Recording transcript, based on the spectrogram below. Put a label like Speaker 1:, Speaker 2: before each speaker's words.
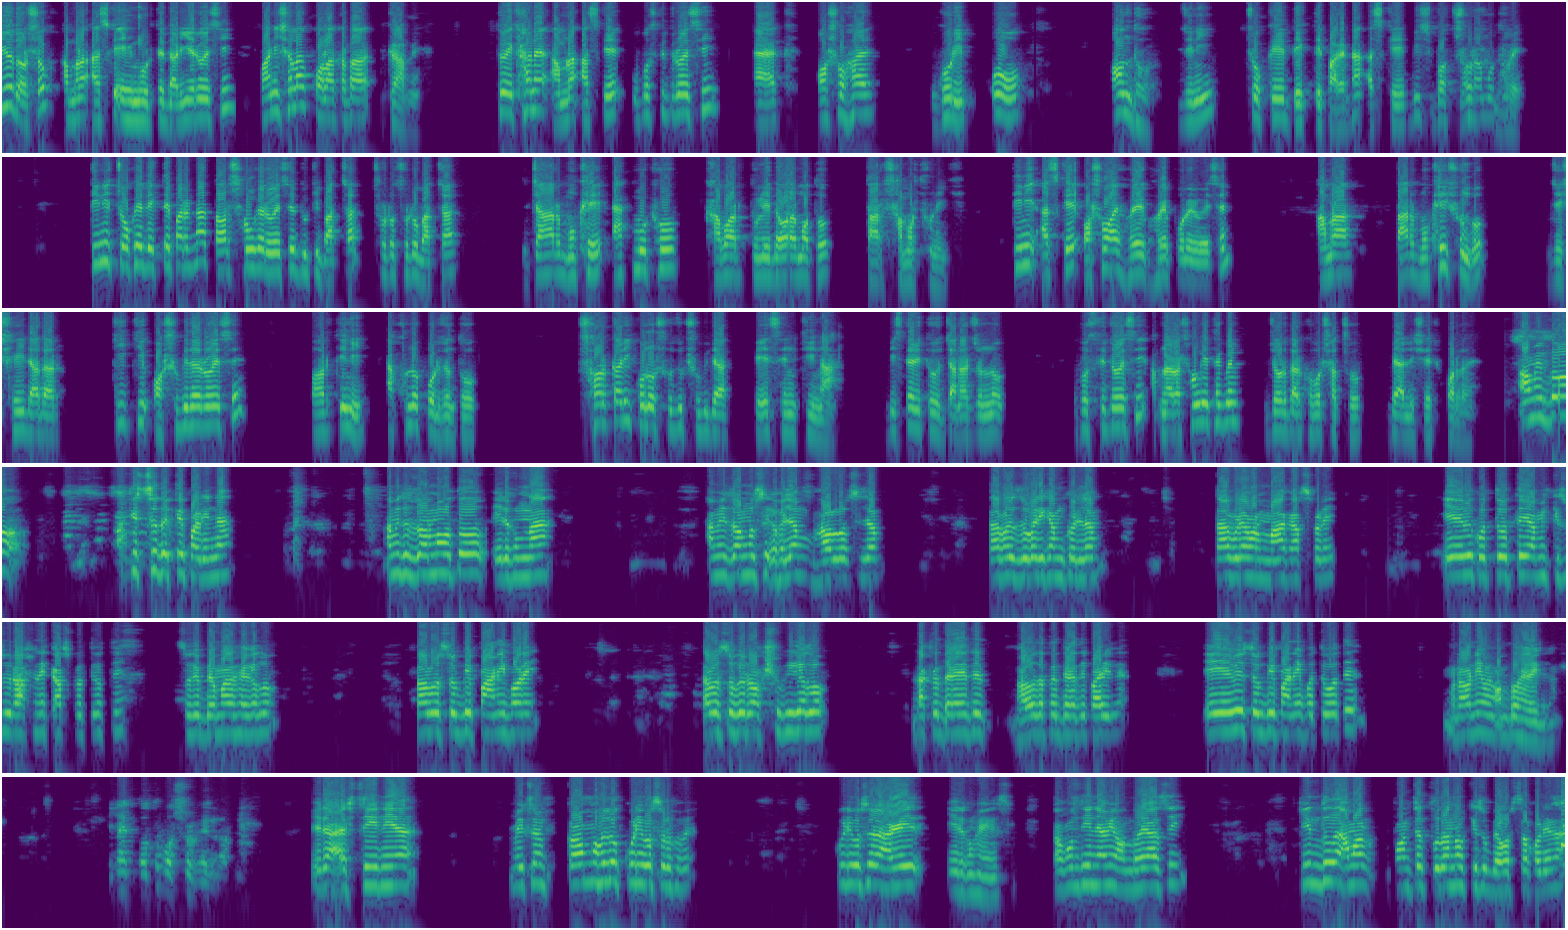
Speaker 1: প্রিয় দর্শক আমরা আজকে এই মুহূর্তে দাঁড়িয়ে রয়েছি পানিশালা কলাকাটা গ্রামে। তো এখানে আমরা আজকে উপস্থিত রয়েছি এক অসহায় গরিব ও অন্ধ যিনি চোখে দেখতে পারেন না আজকে বিশ বছর ধরে। তিনি চোখে দেখতে পারেন না তার সঙ্গে রয়েছে দুটি বাচ্চা ছোট ছোট বাচ্চা যার মুখে এক মুঠো খাবার তুলে দেওয়ার মতো তার সামর্থ্য নেই। তিনি আজকে অসহায় হয়ে ঘরে পড়ে রয়েছেন। আমরা তার মুখেই শুনব যে সেই দাদার কি কি অসুবিধা রয়েছে আর তিনি এখনও পর্যন্ত সরকারি কোনো সুযোগ সুবিধা পেয়েছেন কি না? বিস্তারিত জানার জন্য উপস্থিত রয়েছি। আপনারা সঙ্গে থাকবেন। জোরদার খবর সাতশো বিয়াল্লিশের পর্দায়।
Speaker 2: আমি তো কিচ্ছু দেখতে পারি না। আমি তো জন্মগত এরকম না। আমি জন্ম হইলাম, ভালো ছিলাম। তারপরে জোগাড়ি কাম করলাম। তারপরে আমার মা কাজ করে। এইভাবে করতে করতে আমি কিছু রাসায়নিক কাজ করতে করতে চোখে বেমার হয়ে গেল। তারপর চোখ দিয়ে পানি পড়ে। তারপর চোখে রক শুকিয়ে গেল। ডাক্তার দেখা যেতে ভালো ডাক্তার দেখাতে পারি না। এইভাবে চোখ দিয়ে পানি পড়তে পড়তে মোটামুটি আমি অন্ধ হয়ে গেলাম।
Speaker 1: এটা কত বছর হয়ে গেল
Speaker 2: এটা থেকে নিয়ে ম্যাক্সিমাম কম হলেও কুড়ি বছর হবে। কুড়ি বছর আগে এরকম হয়ে গেছে। তখন থেকে আমি অন্ধ হয়ে আছি। কিন্তু আমার পঞ্চায়েত প্রধানও কিছু ব্যবস্থা করে না।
